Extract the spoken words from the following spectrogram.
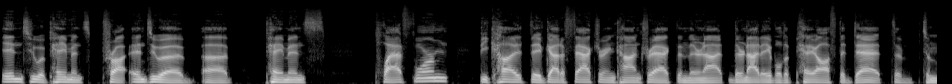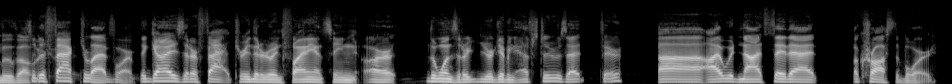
into a payments pro into a uh, payments platform because they've got a factoring contract and they're not they're not able to pay off the debt to to move over So the to factory platform. the guys that are factoring that are doing financing are the ones that are you're giving Fs to. Is that fair? Uh, I would not say that across the board.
